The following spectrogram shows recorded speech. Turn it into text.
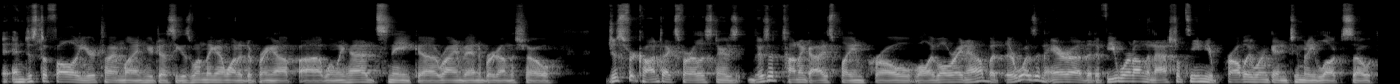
And just to follow your timeline here, Jesse, is one thing I wanted to bring up uh, when we had Snake uh, Ryan Vandenberg on the show just for context for our listeners, there's a ton of guys playing pro volleyball right now, but there was an era that if you weren't on the national team, you probably weren't getting too many looks. So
